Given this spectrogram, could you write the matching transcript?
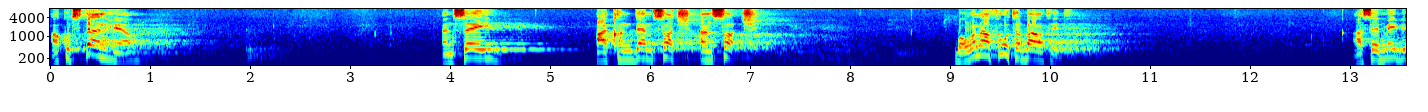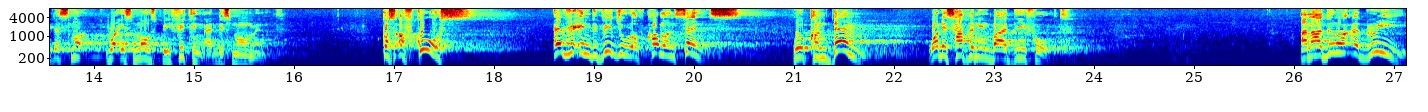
I could stand here and say, I condemn such and such. But when I thought about it, I said, maybe that's not what is most befitting at this moment. Because, of course, every individual of common sense will condemn what is happening by default. And I do not agree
